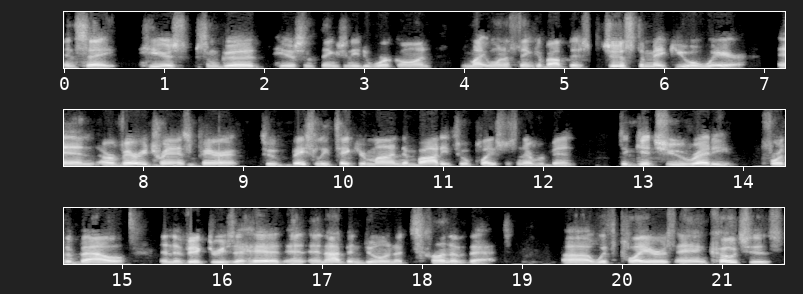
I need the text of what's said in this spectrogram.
and say, here's some good, here's some things you need to work on. You might want to think about this just to make you aware and are very transparent to basically take your mind and body to a place it's never been to get you ready for the battle and the victories ahead. And, and I've been doing a ton of that uh, with players and coaches.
